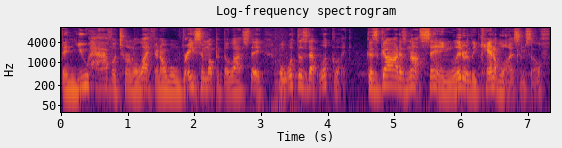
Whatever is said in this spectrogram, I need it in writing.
then you have eternal life, and I will raise him up at the last day. But what does that look like? Because God is not saying literally cannibalize himself.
